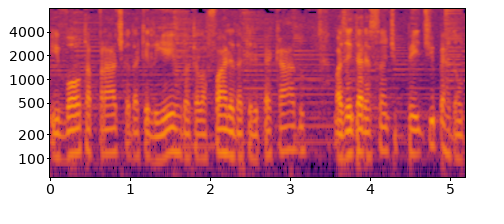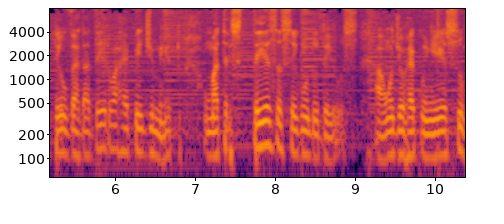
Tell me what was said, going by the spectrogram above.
e volta à prática daquele erro, daquela falha, daquele pecado. Mas é interessante pedir perdão, ter o verdadeiro arrependimento, uma tristeza segundo Deus, aonde eu reconheço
